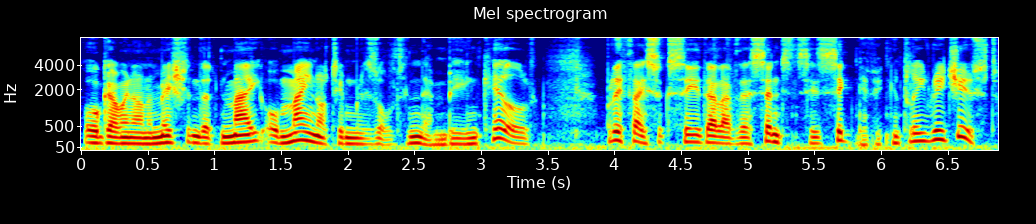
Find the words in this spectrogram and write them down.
or going on a mission that may or may not result in them being killed. But if they succeed, they'll have their sentences significantly reduced.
